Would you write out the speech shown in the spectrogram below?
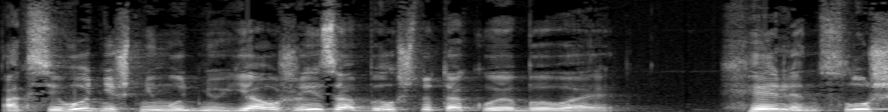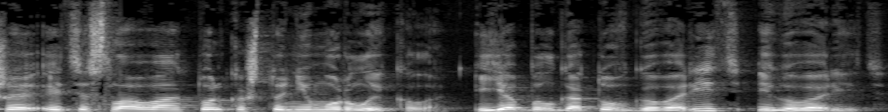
А к сегодняшнему дню я уже и забыл, что такое бывает. Хелен, слушая эти слова, только что не мурлыкала, и я был готов говорить и говорить.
